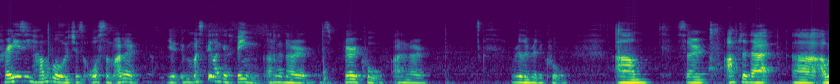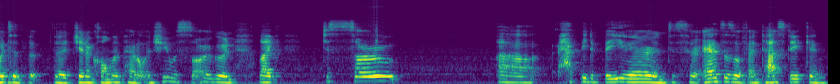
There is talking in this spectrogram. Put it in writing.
crazy humble, which is awesome. I don't. It must be like a thing. I don't know. It's very cool. I don't know. Really, really cool. Um, so after that, uh, I went to the, the Jenna Coleman panel, and she was so good. Like, just so uh, happy to be there, and just her answers were fantastic, and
